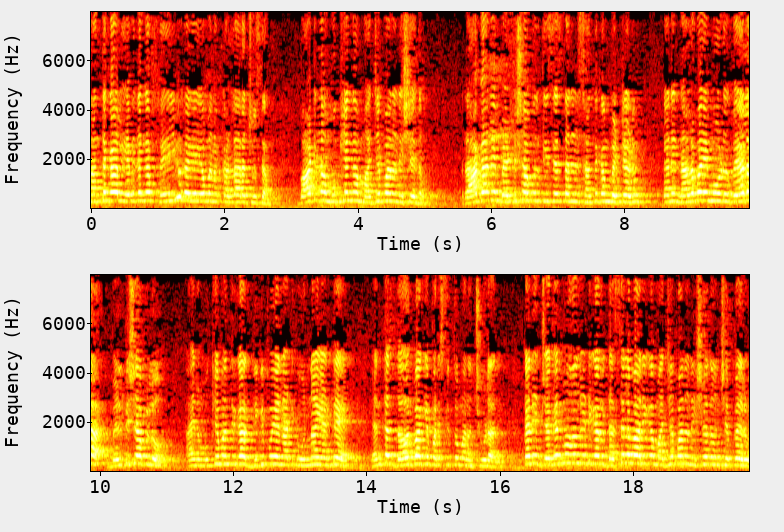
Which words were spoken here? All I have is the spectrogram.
సంతకాలు ఏ విధంగా ఫెయిల్యూర్ అయ్యాయో మనం కళ్ళారా చూసాం. వాటిలో ముఖ్యంగా మద్యపాన నిషేధం. రాగానే బెల్ట్ షాపులు తీసేస్తానని సంతకం పెట్టాడు. కానీ నలభై మూడు వేల బెల్ట్ షాపులు ఆయన ముఖ్యమంత్రిగా దిగిపోయే నాటికి ఉన్నాయంటే ఎంత దౌర్భాగ్య పరిస్థితితో మనం చూడాలి. కానీ జగన్మోహన్ రెడ్డి గారు దశల వారీగా మద్యపాన నిషేధం చెప్పారు.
